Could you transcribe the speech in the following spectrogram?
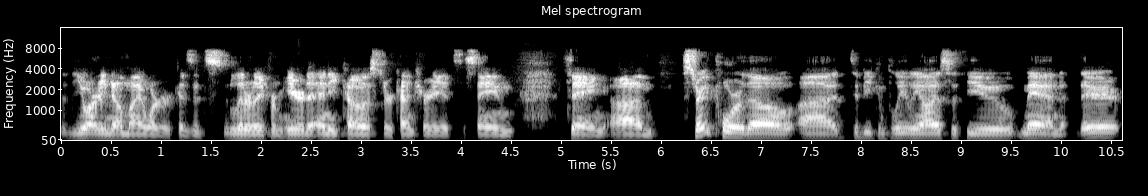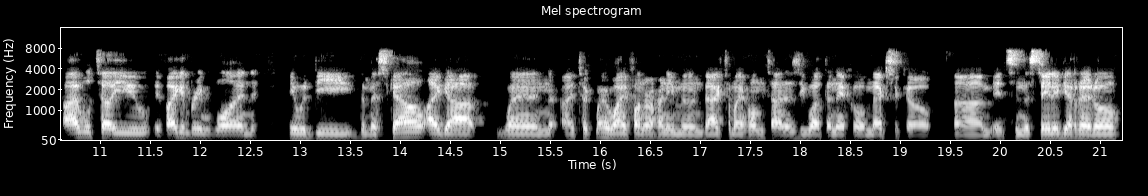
you already know my order because it's literally from here to any coast or country. It's the same thing. Um, straight pour though, uh, to be completely honest with you, man, there I will tell you if I can bring one it would be the mezcal I got when I took my wife on our honeymoon back to my hometown of Zihuatanejo, Mexico. Um, it's in the state of Guerrero.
